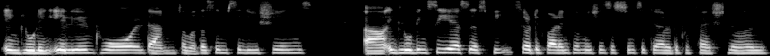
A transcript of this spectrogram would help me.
including AlienVault and some other SIEM solutions, uh, including CISSP, Certified Information System Security Professional,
